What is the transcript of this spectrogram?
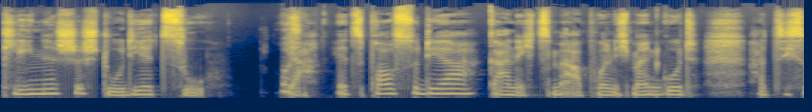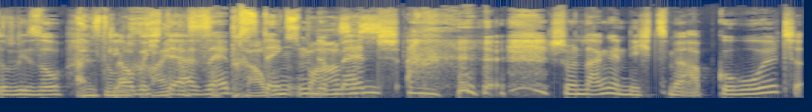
klinische Studie zu. Ja, jetzt brauchst du dir gar nichts mehr abholen. Ich meine, gut, hat sich sowieso, nur glaube ich, der selbstdenkende Mensch schon lange nichts mehr abgeholt.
